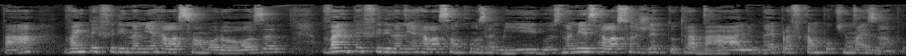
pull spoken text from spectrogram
tá? Vai interferir na minha relação amorosa, vai interferir na minha relação com os amigos, nas minhas relações dentro do trabalho, né, para ficar um pouquinho mais amplo.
